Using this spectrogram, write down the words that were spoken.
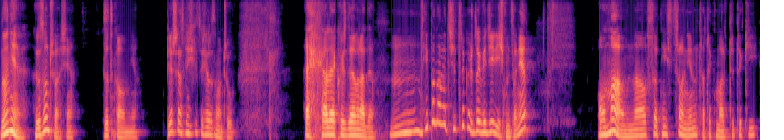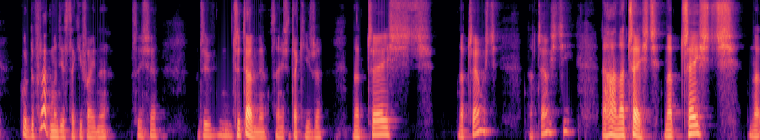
No nie, rozłączyła się. Zatkało mnie. Pierwszy raz mi się ktoś rozłączył. Ech, ale jakoś dałem radę. Hmm, chyba nawet się czegoś dowiedzieliśmy, co nie? O, mam na ostatniej stronie notatek Marty taki, kurde, fragment jest taki fajny. W sensie, czytelny, w sensie taki, że na cześć, na część, na części? Aha, na cześć, na cześć, na,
